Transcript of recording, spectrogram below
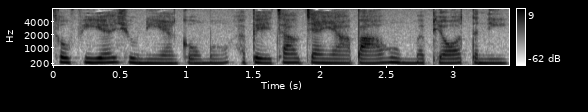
ဆိုဗီယက်ယူနီယံကုမ္ပဏီအပေကြောက်ကြံရပါဟုမပြောသနည်း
